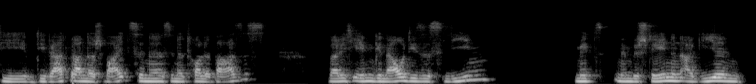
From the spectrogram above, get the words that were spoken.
die, die Wertwaren der Schweiz sind eine, sind eine tolle Basis, weil ich eben genau dieses Lean mit einem bestehenden agilen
